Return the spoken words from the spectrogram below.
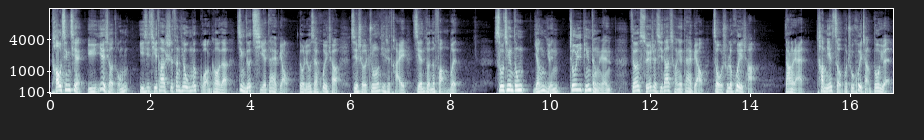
陶兴建与叶晓彤以及其他十三条无门广告的竞得企业代表都留在会场接受中央电视台简短的访问。苏京东、杨云、周一平等人。则随着其他产业代表走出了会场，当然，他们也走不出会场多远，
